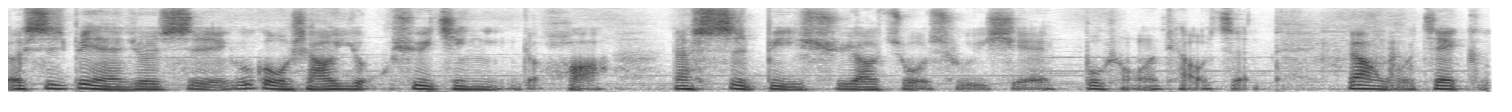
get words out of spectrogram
而是变成就是，如果我想要永续经营的话。那势必需要做出一些不同的调整，让我这个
